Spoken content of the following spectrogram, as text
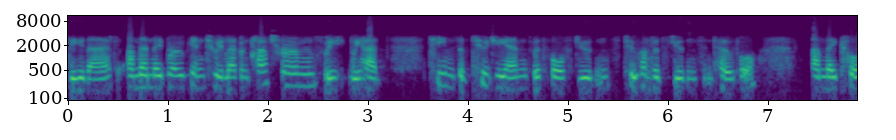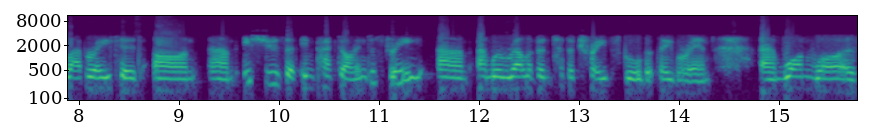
see that. And then they broke into eleven classrooms. We we had teams of two GMs with four students, two hundred students in total. And they collaborated on um, issues that impact our industry um, and were relevant to the trade school that they were in. Um, one was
